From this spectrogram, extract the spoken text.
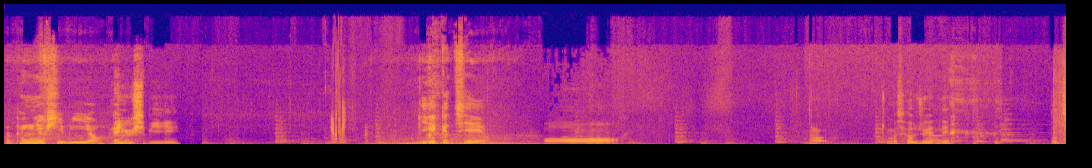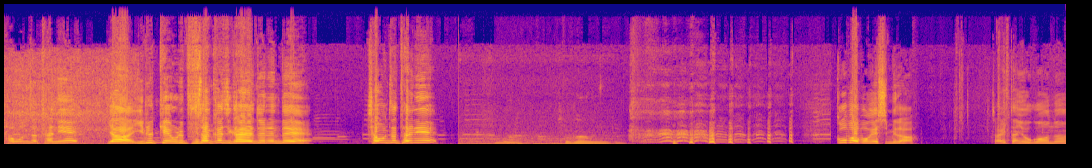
저 162요. 162. 이게 끝이에요. 어. 어. 좀만 세워주겠니? 너 차 혼자 타니? 야 이렇게 우리 부산까지 가야 되는데 차 혼자 타니? 죄송합니다. 꼽아 보겠습니다. 자 일단 요거는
